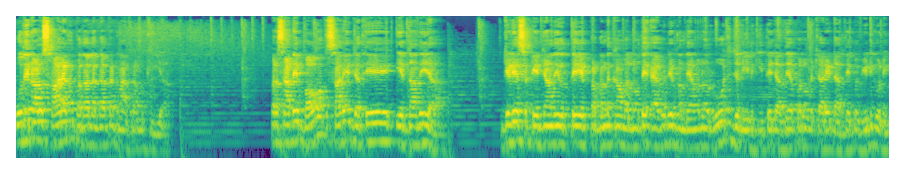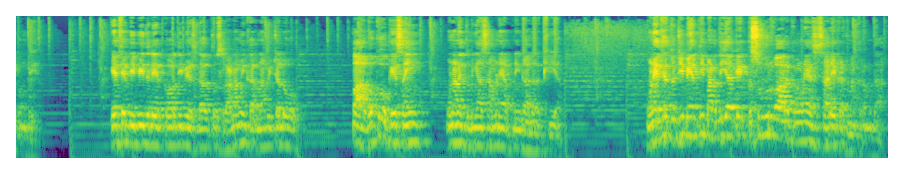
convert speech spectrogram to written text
ਉਹਦੇ ਨਾਲ ਸਾਰਿਆਂ ਨੂੰ ਪਤਾ ਲੱਗਾ ਘਟਨਾਕ੍ਰਮ ਕੀ ਆ। ਪਰ ਸਾਡੇ ਬਹੁਤ ਸਾਰੇ ਜਥੇ ਇਦਾਂ ਦੇ ਆ, ਜਿਹੜੇ ਸਟੇਜਾਂ ਦੇ ਉੱਤੇ, ਪ੍ਰਬੰਧਕਾਂ ਵੱਲੋਂ ਤੇ ਇਹੋ ਜਿਹੇ ਬੰਦਿਆਂ ਵੱਲੋਂ ਰੋਜ਼ ਜਲੀਲ ਕੀਤੇ ਜਾਂਦੇ ਆ, ਪਰ ਉਹ ਵਿਚਾਰੇ ਡਰਦੇ, ਕੋਈ ਵੀਡੀਓ ਨਹੀਂ ਪਾਉਂਦੇ। ਇੱਥੇ ਬੀਬੀ ਦਲੇਰ ਕੌਰ ਦੀ ਵੀ ਇਸ ਗੱਲ ਤੋਂ ਸਲਾਹਣਾ ਵੀ ਕਰਨਾ ਵੀ ਚਲੋ, ਭਾਵਕ ਹੋ ਕੇ ਸਹੀ, ਉਹਨਾਂ ਨੇ ਦੁਨੀਆ ਸਾਹਮਣੇ ਆਪਣੀ ਗੱਲ ਰੱਖੀ ਆ। ਹੁਣ ਇੱਥੇ ਦੂਜੀ ਬੇਨਤੀ ਬਣਦੀ ਆ ਕਿ ਕਸੂਰਵਾਰ ਕੌਣ ਹੈ ਇਸ ਸਾਰੇ ਘਟਨਾਕ੍ਰਮ ਦਾ?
